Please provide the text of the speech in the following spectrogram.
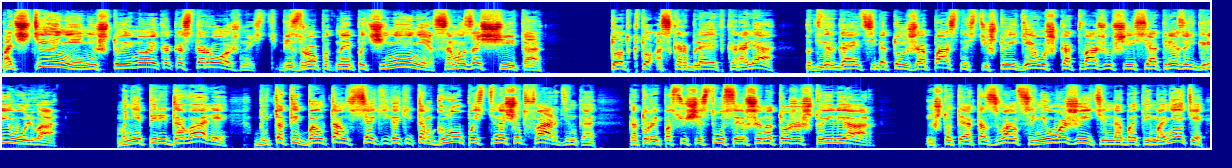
Почтение — не что иное, как осторожность, безропотное подчинение — самозащита. Тот, кто оскорбляет короля, подвергает себя той же опасности, что и девушка, отважившаяся отрезать гриву льва — мне передавали, будто ты болтал всякие какие-то там глупости насчет Фардинга, который по существу совершенно то же, что Илиар, и что ты отозвался неуважительно об этой монете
